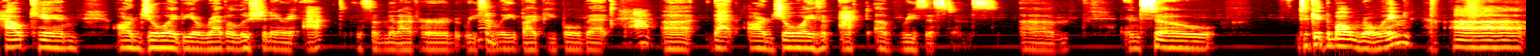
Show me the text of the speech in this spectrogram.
How can our joy be a revolutionary act? Is something that I've heard recently by people that wow. uh, that our joy is an act of resistance. Um, and so, to get the ball rolling, uh,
